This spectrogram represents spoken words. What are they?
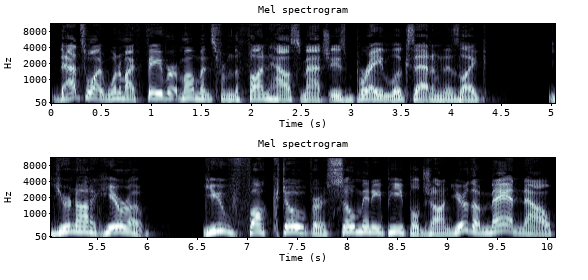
That's why one of my favorite moments from the Funhouse match is Bray looks at him and is like, you're not a hero. You fucked over so many people, John. You're the man now,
